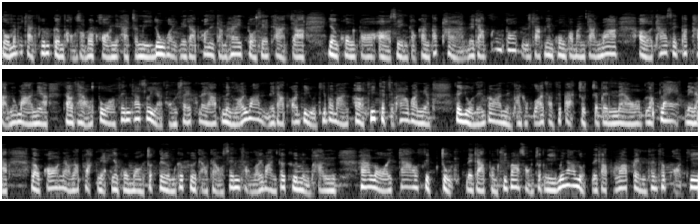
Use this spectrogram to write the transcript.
ตัวมาตรการเพิ่มเติมของสบคเนี่ยอาจจะมีด้วยนะครับก็เลยทำให้ตัวเซตอาจจะยังคงต่อเสี่ยงต่อการพักฐานนะครับเบื้องต้นนะครับยังคงประมาณการว่าเออถ้าเซตพักฐานลงมาเนี่ยแถวแถวตัวเส้นค่าเฉลี่ยของเซตนะครับ100 วันนะครับก็จะอยู่ที่ประมาณเออที่ 75 วันเนี่ยจะอยู่ range ประมาณ 1,638 จุดจะเป็นแนวรับแรกนะครับแล้วก็แนวรับหลักเนี่ยยังคงมองจุดเดิมก็คือแถวแถวเส้น 200 วันก็คือ 1,590 จุดนะครับผมคิดว่า 2 จุดนี้ไม่น่าหลุดนะครับเพราะว่าเป็นเส้น support ที่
